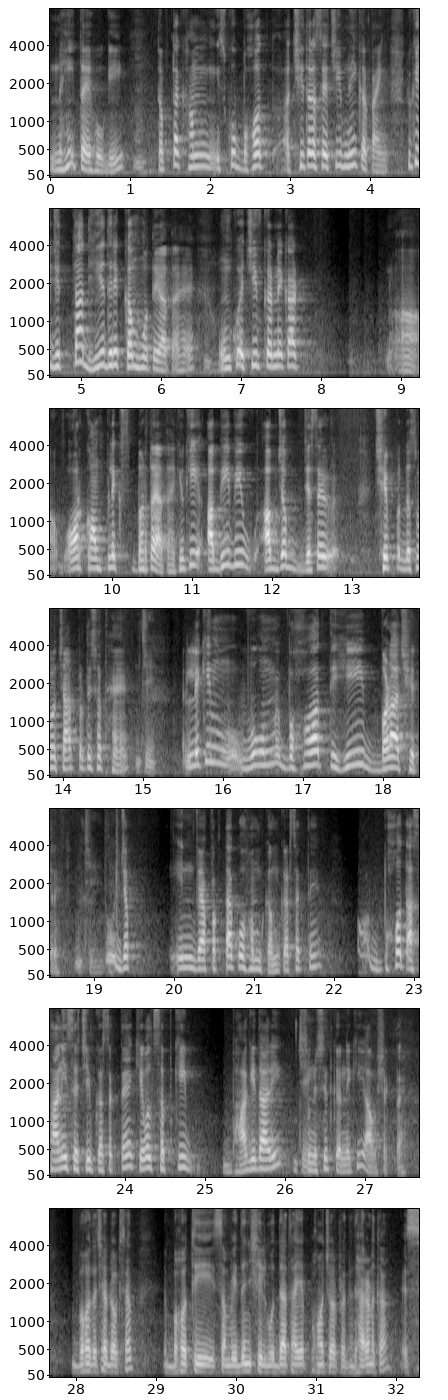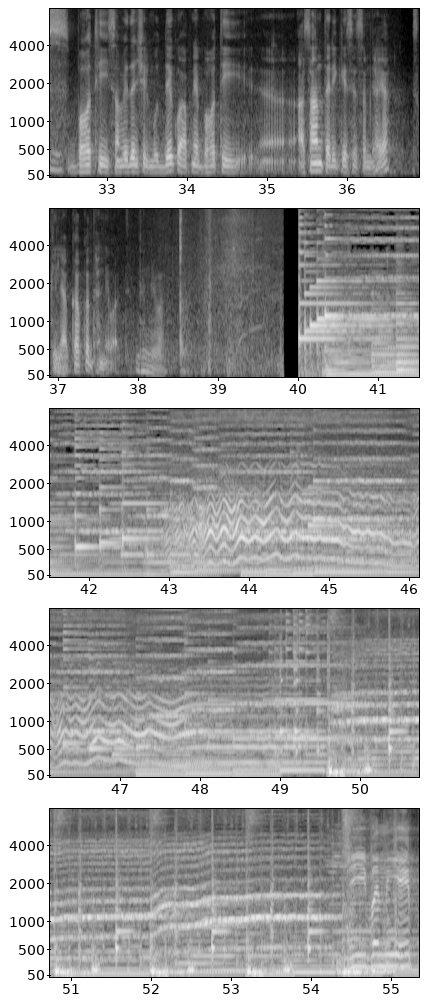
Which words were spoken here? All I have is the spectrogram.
नहीं तय होगी हम्म। तब तक हम इसको बहुत अच्छी तरह से अचीव नहीं कर पाएँगे। क्योंकि जितना धीरे धीरे कम होते जाता है हम्म। उनको अचीव करने का और कॉम्प्लेक्स बढ़ता जाता है। क्योंकि अभी भी अब जब जैसे छः दशमलव चार प्रतिशत हैं जी। लेकिन वो उनमें बहुत ही बड़ा क्षेत्र है। तो जब इन व्यापकता को हम कम कर सकते हैं और बहुत आसानी से अचीव कर सकते हैं। केवल सबकी भागीदारी सुनिश्चित करने की आवश्यकता है। बहुत अच्छा डॉक्टर साहब। बहुत ही संवेदनशील मुद्दा था ये पहुँच और प्रतिधारण का। इस बहुत ही संवेदनशील मुद्दे को आपने बहुत ही आसान तरीके से समझाया। इसके लिए आपका आपका धन्यवाद। धन्यवाद।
